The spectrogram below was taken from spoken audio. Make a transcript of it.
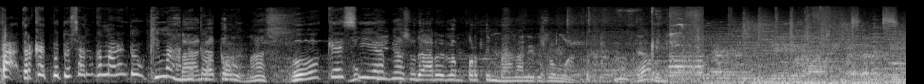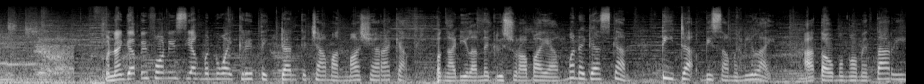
Pak terkait putusan kemarin tuh gimana Tanya tuh, Mas. Oke siap. Buktinya sudah ada dalam pertimbangan itu semua. Ya. Oke. Menanggapi vonis yang menuai kritik dan kecaman masyarakat, Pengadilan Negeri Surabaya menegaskan tidak bisa menilai atau mengomentari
